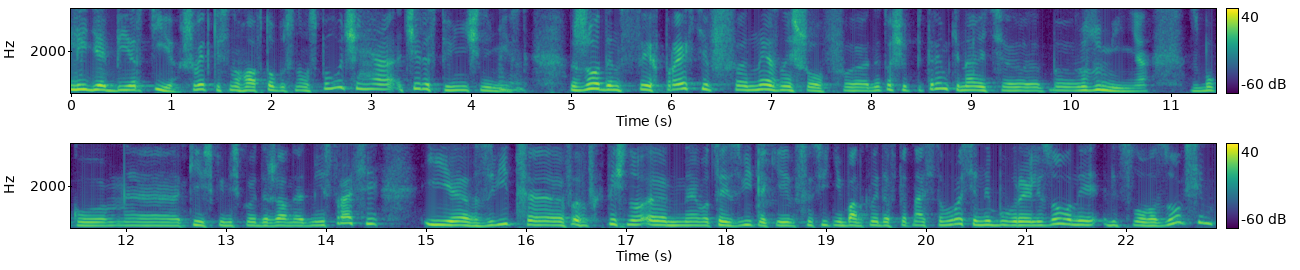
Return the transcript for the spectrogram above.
Лідія BRT швидкісного автобусного сполучення через північний міст. Жоден з цих проєктів не знайшов е, не то що підтримки, навіть е, розуміння з боку е, Київської міської державної адміністрації. І в звіт, фактично, оцей звіт, який Всесвітній банк видав в 2015 році, не був реалізований від слова зовсім.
